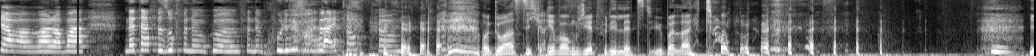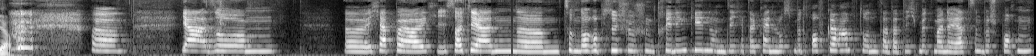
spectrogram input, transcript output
Ja, aber, aber, netter Versuch für eine, für eine coole Überleitung. Und du hast dich revanchiert für die letzte Überleitung. ja. ähm, ja, also ähm, äh, ich habe, äh, ich, ich sollte ja ähm, zum neuropsychischen Training gehen und ich hatte keine Lust mehr drauf gehabt und dann hatte ich mit meiner Ärztin besprochen,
